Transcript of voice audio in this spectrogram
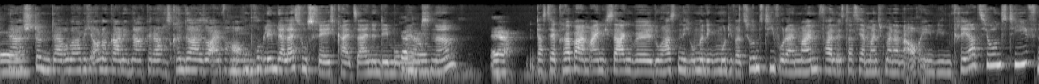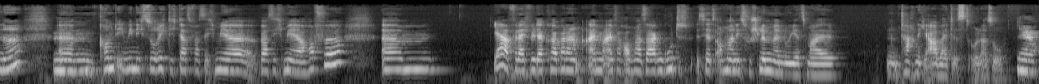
Äh, ja, stimmt, darüber habe ich auch noch gar nicht nachgedacht. Das könnte also einfach auch ein mhm. Problem der Leistungsfähigkeit sein in dem Moment, genau. ne? Ja. Dass der Körper einem eigentlich sagen will, du hast nicht unbedingt ein Motivationstief oder in meinem Fall ist das ja manchmal dann auch irgendwie ein Kreationstief, ne? Mhm. Ähm, kommt irgendwie nicht so richtig das, was ich mir, was ich mir erhoffe. Ähm, ja, vielleicht will der Körper dann einem einfach auch mal sagen, gut, ist jetzt auch mal nicht so schlimm, wenn du jetzt mal einen Tag nicht arbeitest oder so. Ja.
